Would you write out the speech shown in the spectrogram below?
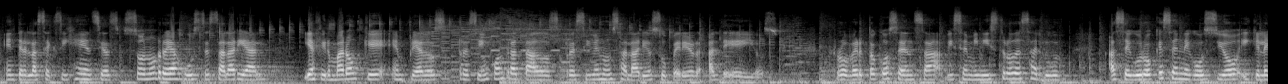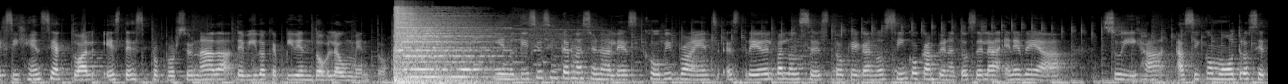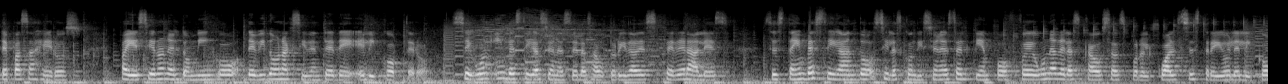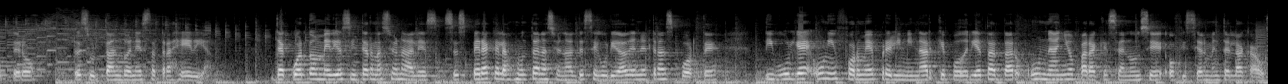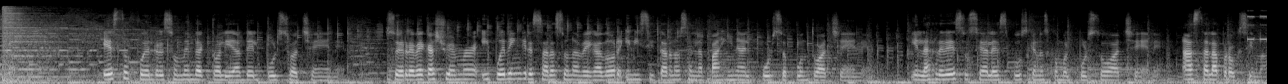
Entre las exigencias son un reajuste salarial y afirmaron que empleados recién contratados reciben un salario superior al de ellos. Roberto Cosenza, viceministro de Salud, aseguró que se negoció y que la exigencia actual es desproporcionada debido a que piden doble aumento. Y en noticias internacionales, Kobe Bryant, estrella del baloncesto que ganó cinco campeonatos de la NBA, su hija, así como otros siete pasajeros, fallecieron el domingo debido a un accidente de helicóptero. Según investigaciones de las autoridades federales, se está investigando si las condiciones del tiempo fue una de las causas por el cual se estrelló el helicóptero, resultando en esta tragedia. De acuerdo a medios internacionales, se espera que la Junta Nacional de Seguridad en el Transporte divulgue un informe preliminar que podría tardar un año para que se anuncie oficialmente la causa. Esto fue el resumen de actualidad del Pulso HN. Soy Rebecca Schwimmer y puede ingresar a su navegador y visitarnos en la página elpulso.hn. Y en las redes sociales búsquenos como el Pulso HN. Hasta la próxima.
